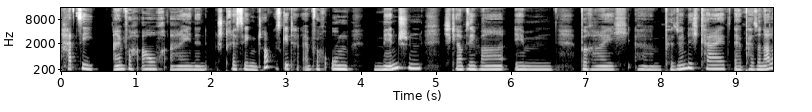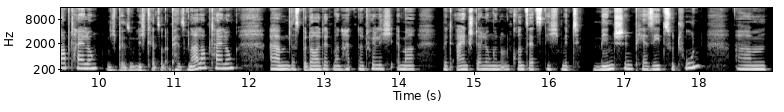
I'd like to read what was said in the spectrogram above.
hat sie einfach auch einen stressigen Job. Es geht halt einfach um Menschen. Ich glaube, sie war im Bereich ähm, Persönlichkeit, äh, Personalabteilung, nicht Persönlichkeit, sondern Personalabteilung. Ähm, das bedeutet, man hat natürlich immer mit Einstellungen und grundsätzlich mit Menschen per se zu tun. Ähm,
